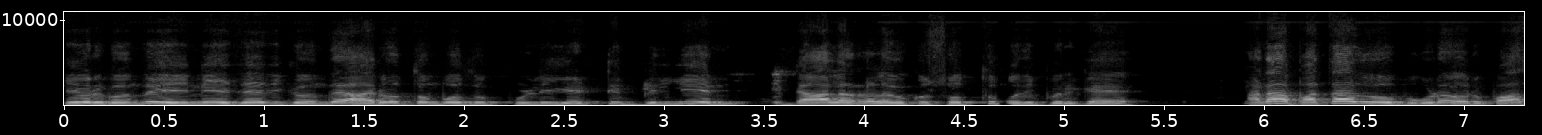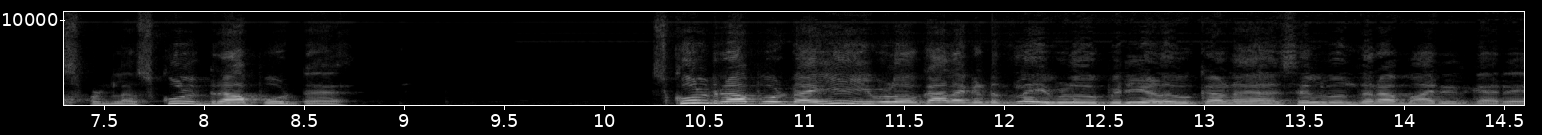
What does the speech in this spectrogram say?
இவருக்கு வந்து இன்னைய தேதிக்கு வந்து அறுபத்தொம்போது புள்ளி எட்டு பில்லியன் டாலர் அளவுக்கு சொத்து மதிப்பு இருக்கு. ஆனால் பத்தாவது வகுப்பு கூட அவர் பாஸ் பண்ணல. School drop out school drop out ஆகி இவ்வளவு காலகட்டத்தில் இவ்வளவு பெரிய அளவுக்கான செல்வந்தராக மாறி இருக்காரு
